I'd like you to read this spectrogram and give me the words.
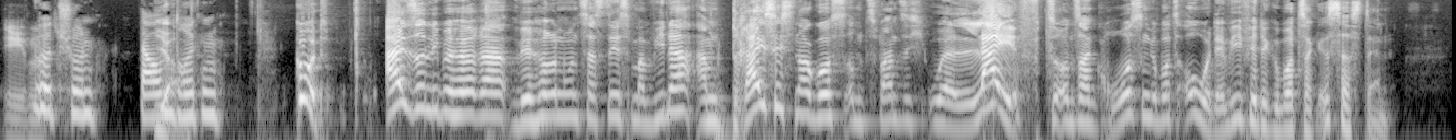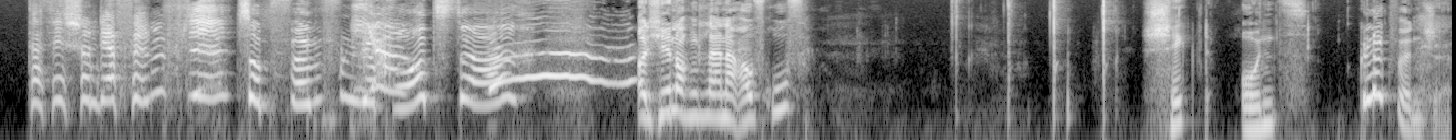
Eben. Wird schon. Daumen Ja. drücken. Gut. Also, liebe Hörer, wir hören uns das nächste Mal wieder am 30. August um 20 Uhr live zu unserem großen Geburtstag. Oh, der wievielte Geburtstag ist das denn? Das ist schon der fünfte. Zum fünften Geburtstag. Und hier noch ein kleiner Aufruf. Schickt uns Glückwünsche.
